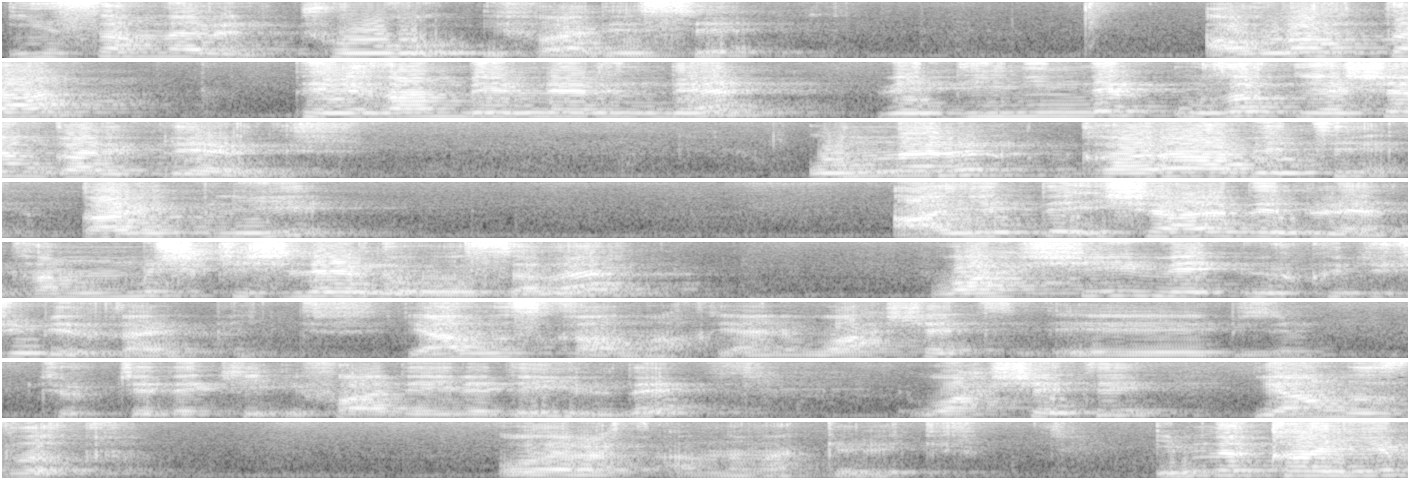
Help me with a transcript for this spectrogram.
insanların çoğu ifadesi Allah'tan, peygamberlerinden ve dininden uzak yaşayan gariplerdir. Onların garabeti, garipliği ayette işaret edilen tanınmış kişiler de olsalar vahşi ve ürkütücü bir garipliktir. Yalnız kalmak yani vahşet e, bizim Türkçedeki ifadeyle değil de vahşeti yalnızlık olarak anlamak gerekir. İbn-i Kayyım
